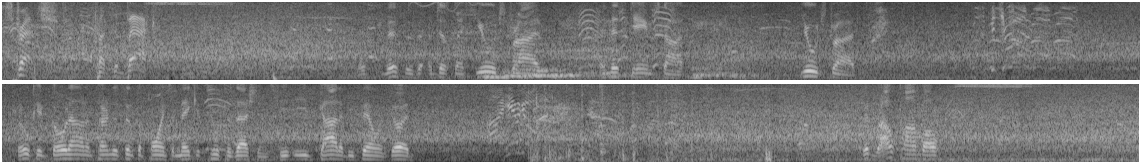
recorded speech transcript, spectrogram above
Stretch. Cuts it back. This, this is just a huge drive in this game, Scott. Huge drive. True could go down and turn this into points and make it two possessions. He, has got to be feeling good. Good route combo. So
